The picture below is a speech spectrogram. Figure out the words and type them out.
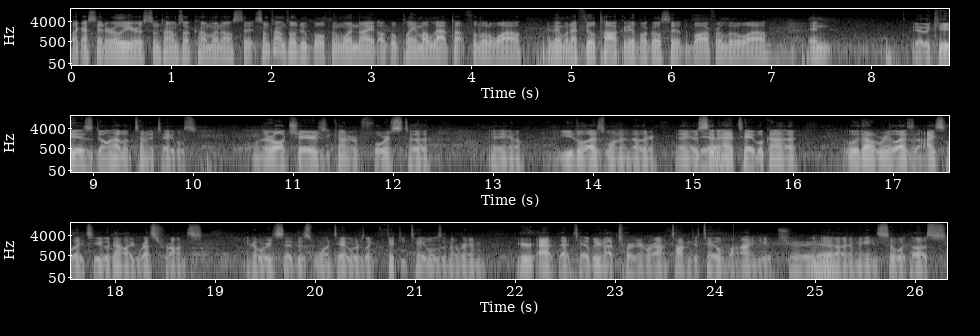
like I said earlier, sometimes I'll come and I'll sit. Sometimes I'll do both in one night. I'll go play on my laptop for a little while, and then when I feel talkative, I'll go sit at the bar for a little while. Mm-hmm. And Yeah, the key is don't have a ton of tables. When they're all chairs, you kind of are forced to, you know, utilize one another. You know, sitting at a table kind of without realizing isolates you, kind of like restaurants. You know, where you sit this one table, there's like 50 tables in the room. You're at that table. You're not turning around talking to the table behind you. Sure. Yeah. You know what I mean? So with us,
